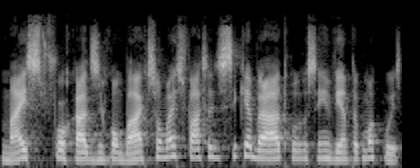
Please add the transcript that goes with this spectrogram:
mais focados em combate são mais fáceis de ser quebrados quando você inventa alguma coisa.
